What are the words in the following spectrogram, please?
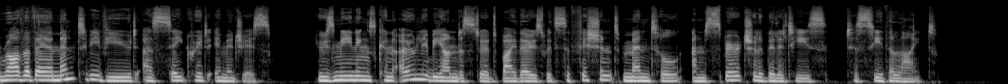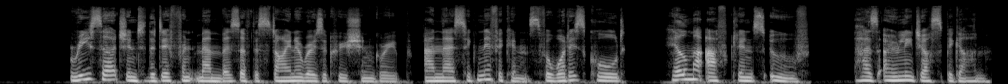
Rather, they are meant to be viewed as sacred images, whose meanings can only be understood by those with sufficient mental and spiritual abilities to see the light. Research into the different members of the Steiner Rosicrucian group and their significance for what is called Hilma af Klint's oeuvre has only just begun.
